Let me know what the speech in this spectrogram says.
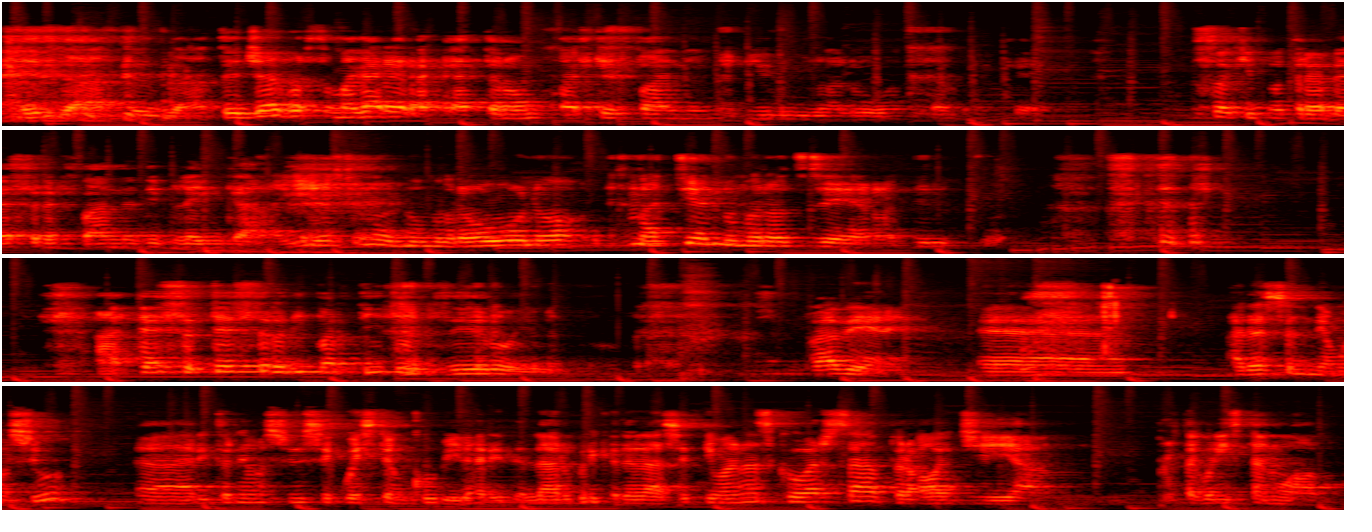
Esatto, esatto. I Jaguars magari raccattano un qualche fan in più a Londra, perché non so chi potrebbe essere fan di Blake Guy. Io sono il numero uno, Mattia è il numero zero addirittura. Ah, tess- tessera di partito zero io. Va bene, Eh, adesso andiamo su, eh, ritorniamo su se questo è un cubi, la, la rubrica della settimana scorsa, però oggi ha un protagonista nuovo.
